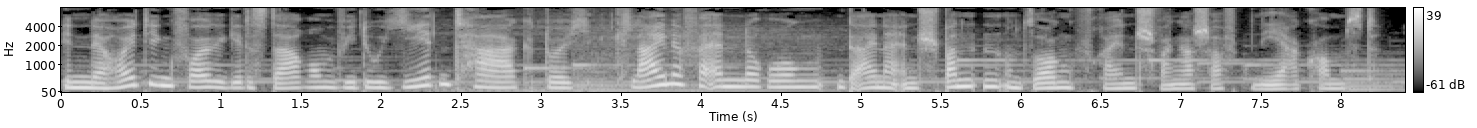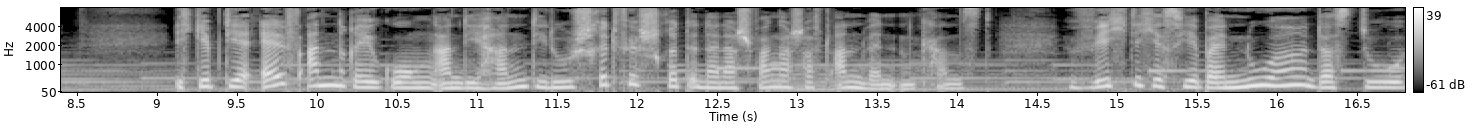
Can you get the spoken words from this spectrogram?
In der heutigen Folge geht es darum, wie du jeden Tag durch kleine Veränderungen deiner entspannten und sorgenfreien Schwangerschaft näher kommst. Ich gebe dir elf Anregungen an die Hand, die du Schritt für Schritt in deiner Schwangerschaft anwenden kannst. Wichtig ist hierbei nur, dass du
